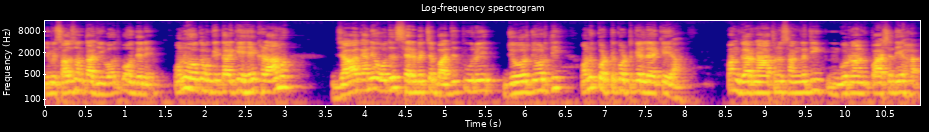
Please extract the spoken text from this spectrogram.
ਜਿਵੇਂ ਸਾਧੂ ਸੰਤਾਂ ਜੀ ਬਹੁਤ ਪਾਉਂਦੇ ਨੇ, ਉਹਨੂੰ ਹੁਕਮ ਕੀਤਾ ਕਿ ਇਹ ਖੜਾਮ ਜਾ ਕਹਿੰਦੇ ਉਹਦੇ ਸਿਰ ਵਿੱਚ ਵੱਜ ਪੂਰੇ ਜ਼ੋਰ-ਜ਼ੋਰ ਦੀ, ਉਹਨੂੰ ਕੁੱਟ-ਕੁੱਟ ਕੇ ਲੈ ਕੇ ਆ। ਭੰਗਰਨਾਥ ਨੂੰ ਸੰਗਤ ਜੀ, ਗੁਰੂ ਨਾਨਕ ਪਾਤਸ਼ਾਹ ਦੀ ਹ-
